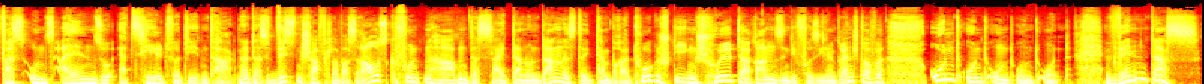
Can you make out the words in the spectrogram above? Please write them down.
was uns allen so erzählt wird jeden Tag, ne? dass Wissenschaftler was rausgefunden haben, dass seit dann und dann ist die Temperatur gestiegen, schuld daran sind die fossilen Brennstoffe und, und, und, und, und. Wenn das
